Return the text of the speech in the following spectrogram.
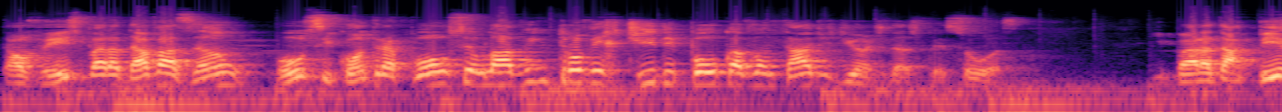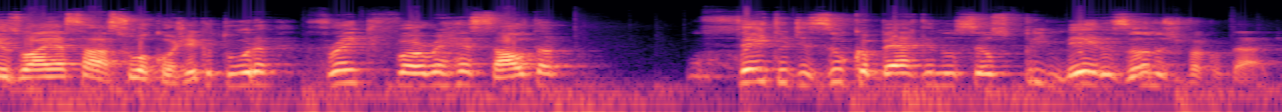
talvez para dar vazão ou se contrapor ao seu lado introvertido e pouco à vontade diante das pessoas. E para dar peso a essa sua conjectura, Frank Furry ressalta o feito de Zuckerberg nos seus primeiros anos de faculdade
